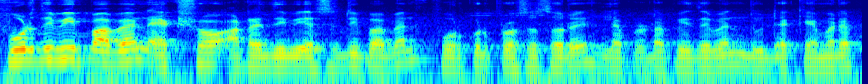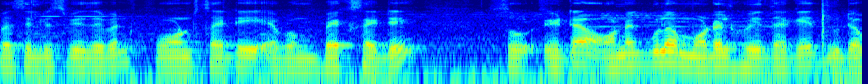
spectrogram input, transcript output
ফোর জিবি পাবেন, একশো আঠাশ জিবি এসএসডি পাবেন ফোর কোর প্রসেসরে ল্যাপটপটা পেয়ে যাবেন, দুইটা ক্যামেরা ফ্যাসিলিটিস পেয়ে যাবেন ফ্রন্ট সাইডে এবং ব্যাক সাইডে সো এটা অনেকগুলো মডেল হয়ে থাকে, দুইটা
